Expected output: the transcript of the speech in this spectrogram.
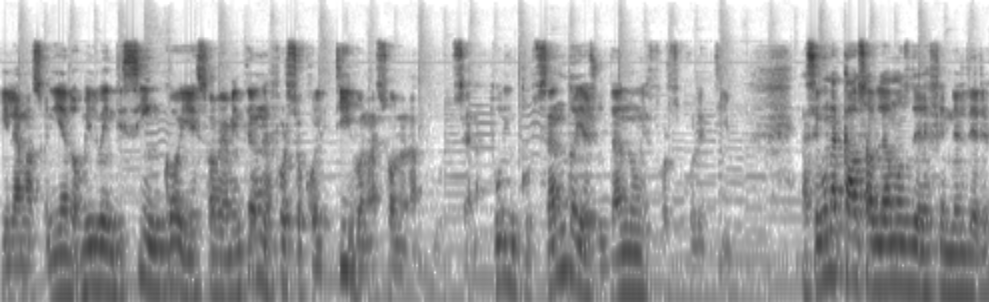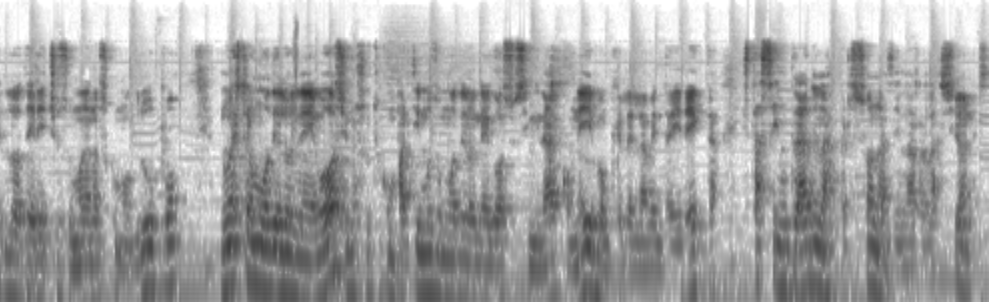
en la Amazonía 2025 y eso obviamente es un esfuerzo colectivo, no es solo Natura. O sea, Natura impulsando y ayudando un esfuerzo colectivo. La segunda causa hablamos de defender los derechos humanos como grupo. Nuestro modelo de negocio, nosotros compartimos un modelo de negocio similar con Avon, que es la venta directa, está centrado en las personas, en las relaciones.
